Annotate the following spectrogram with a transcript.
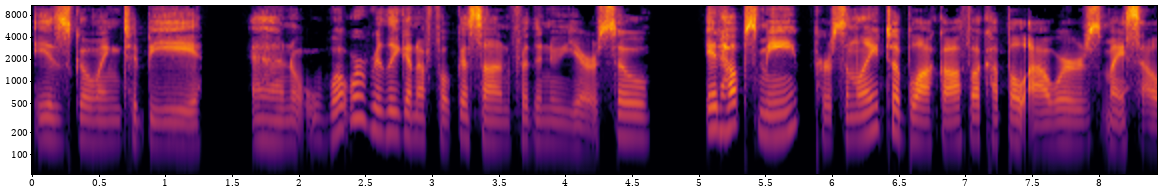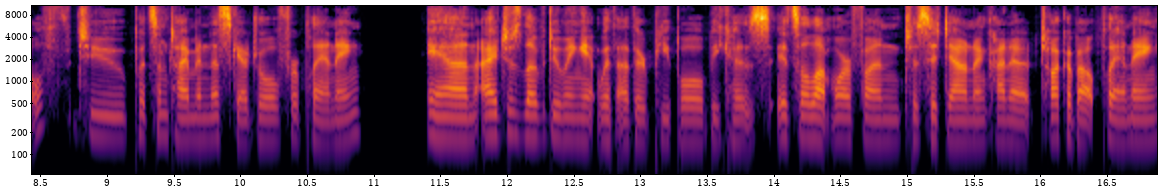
is going to be, and what we're really going to focus on for the new year. So it helps me personally to block off a couple hours myself to put some time in the schedule for planning. And I just love doing it with other people because it's a lot more fun to sit down and kind of talk about planning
